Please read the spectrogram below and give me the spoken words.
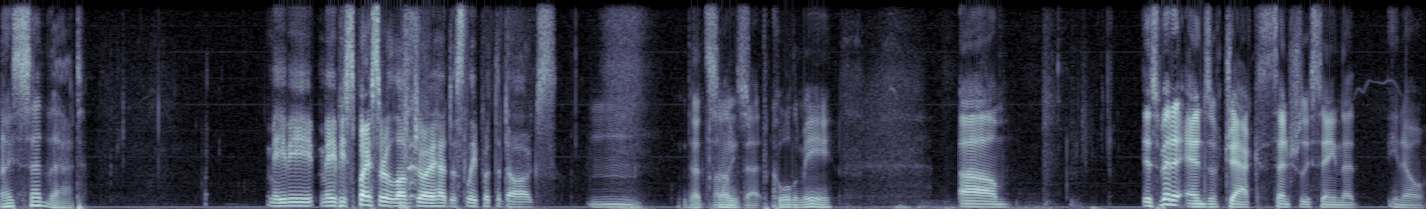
I said that. maybe, maybe Spicer Lovejoy had to sleep with the dogs. Mm. That I like sounds that. cool to me. Um, this minute ends with Jack essentially saying that you know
